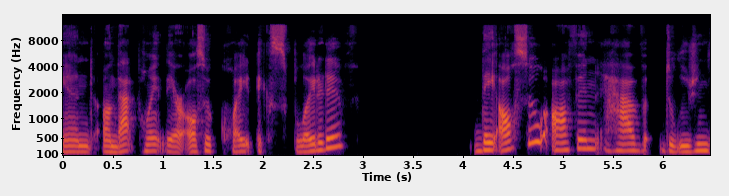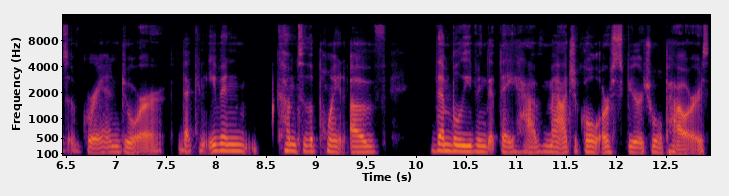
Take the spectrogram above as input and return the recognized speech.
And on that point, they are also quite exploitative. They also often have delusions of grandeur that can even come to the point of them believing that they have magical or spiritual powers.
